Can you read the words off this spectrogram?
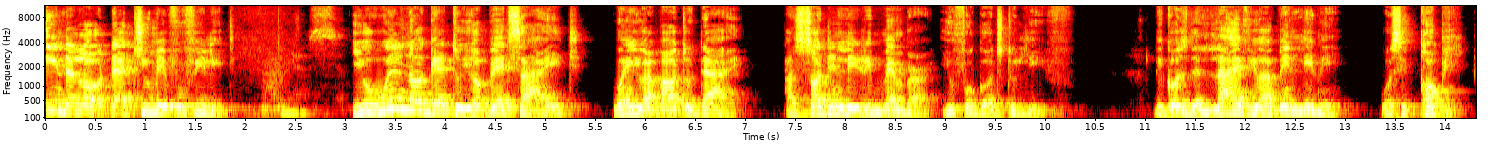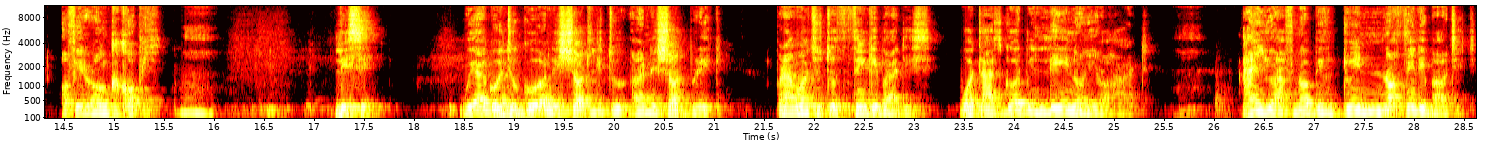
in the Lord that you may fulfill it. Yes. You will not get to your bedside when you are about to die and suddenly remember you forgot to live. Because the life you have been living was a copy of a wrong copy. Mm. Listen, we are going to go on a short little on a short break, but I want you to think about this. What has God been laying on your heart? And you have not been doing nothing about it.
